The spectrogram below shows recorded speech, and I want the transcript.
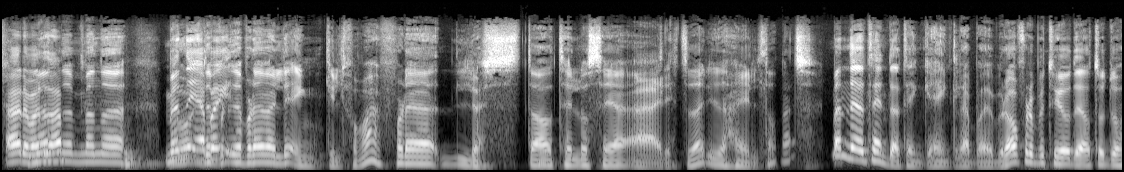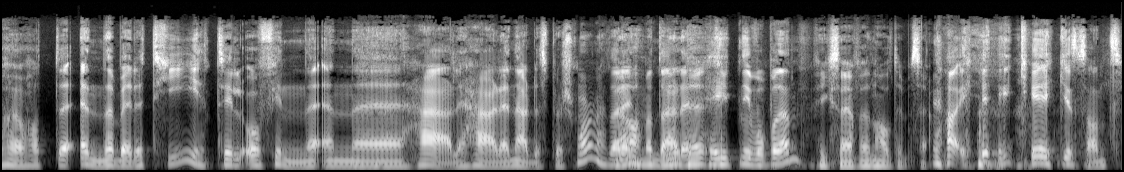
Ære være men, det. men, eh, Men det, ble, det, det ble veldig enkelt for meg, for det lysta til å se er ikke der i det hele tatt. Men jeg tenkte, jeg tenker egentlig er bare bra, for det betyr jo det at du har jo hatt eh, enda bedre tid til å finne en eh, herlig, herlig nerdespørsmål. Det er, Ja, ja, det, er det det- det- høyt nivå på den. Fiksa jeg for en halvtime siden. Ja, ikke, ikke sant.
